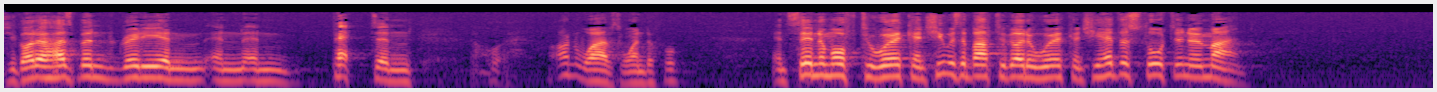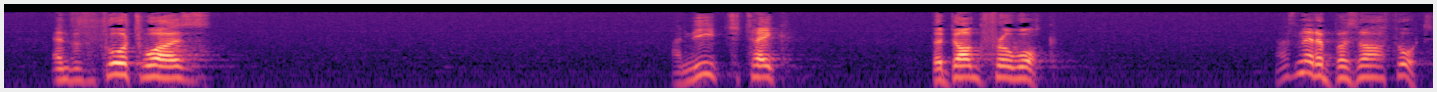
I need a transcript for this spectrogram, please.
she got her husband ready and, and, and packed and, aren't wives wonderful? And sent him off to work and she was about to go to work and she had this thought in her mind. And the thought was, I need to take the dog for a walk. Isn't that a bizarre thought?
